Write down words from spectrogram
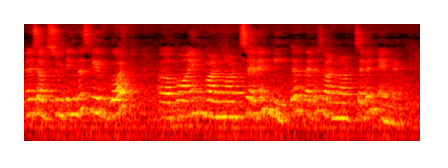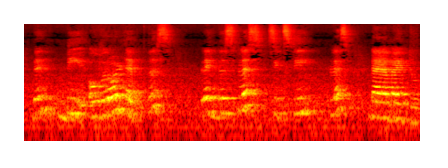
While substituting this we have got uh, 0.107 meter that is 107 mm. Then D overall depth is like this plus 60 plus dia by 2.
